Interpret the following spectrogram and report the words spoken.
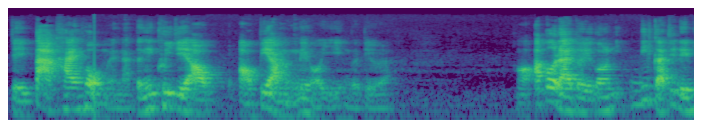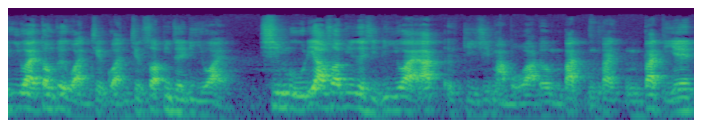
就大开后门啊，等于开一个后后壁门咧，互伊用就对啦。吼，啊，过来就是讲，你你甲即个例外当做原则，原则煞变做例外，新有了煞变做是例外，啊，其实嘛无啊，都毋捌毋捌毋捌伫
